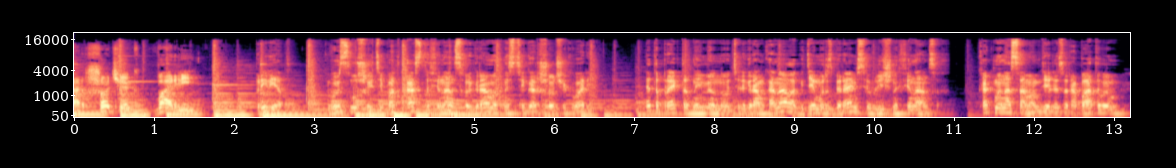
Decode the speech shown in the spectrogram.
Горшочек вари. Привет! Вы слушаете подкаст о финансовой грамотности «Горшочек вари». Это проект одноименного телеграм-канала, где мы разбираемся в личных финансах. Как мы на самом деле зарабатываем,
